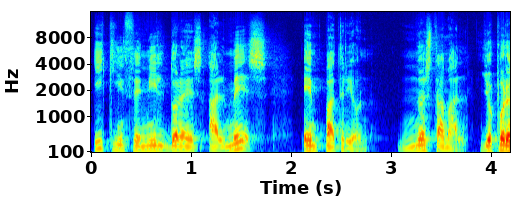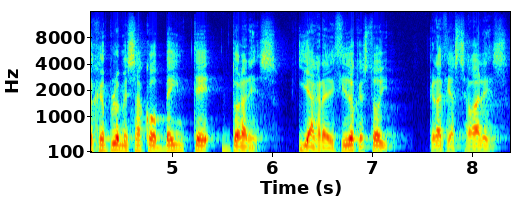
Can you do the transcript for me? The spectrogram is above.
y 15.000 dólares al mes en Patreon no está mal. Yo, por ejemplo, me saco 20 dólares y agradecido que estoy. Gracias, chavales.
